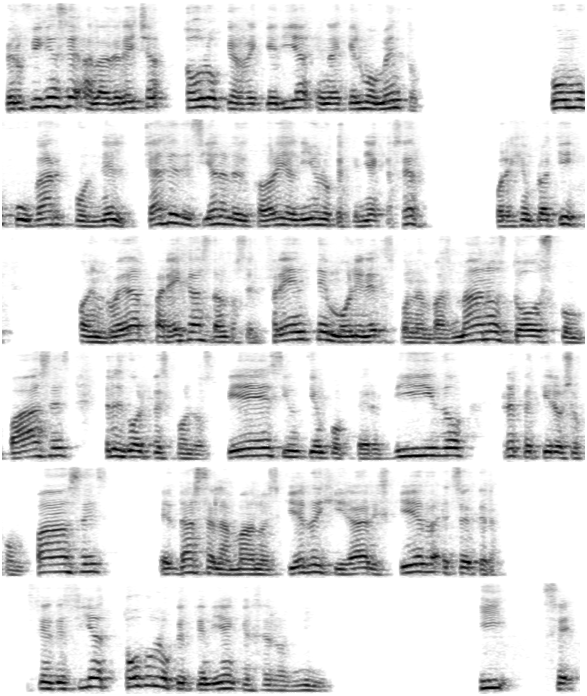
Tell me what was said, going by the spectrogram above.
Pero fíjense a la derecha todo lo que requería en aquel momento. Cómo jugar con él. Ya le decían al educador y al niño lo que tenía que hacer. Por ejemplo, aquí, en rueda parejas dándose el frente, molinetes con ambas manos, dos compases, tres golpes con los pies y un tiempo perdido, repetir ocho compases, eh, darse la mano izquierda y girar izquierda, etc. Se decía todo lo que tenían que hacer los niños. Y se,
